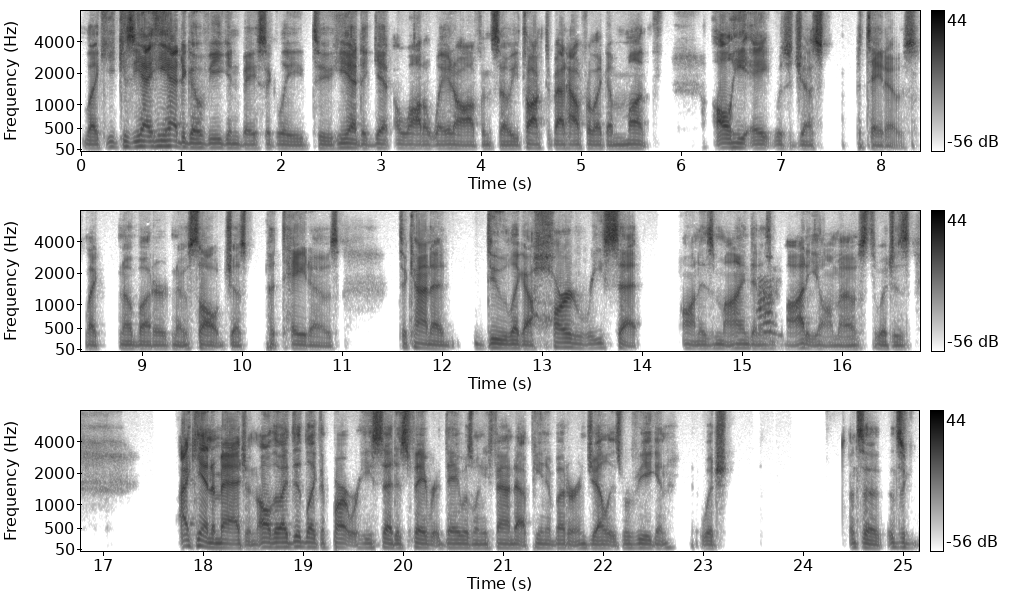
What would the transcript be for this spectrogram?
like he because he had he had to go vegan basically to he had to get a lot of weight off. And so he talked about how for like a month all he ate was just potatoes like no butter no salt just potatoes to kind of do like a hard reset on his mind and his body almost which is I can't imagine. Although I did like the part where he said his favorite day was when he found out peanut butter and jellies were vegan, which it's a it's a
